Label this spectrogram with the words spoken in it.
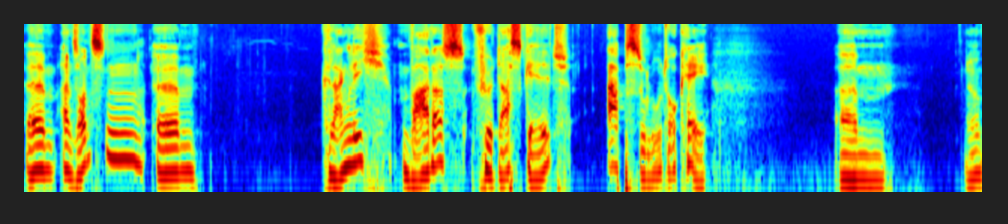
Ähm, ansonsten ähm, klanglich war das für das Geld absolut okay. Ähm, ja,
